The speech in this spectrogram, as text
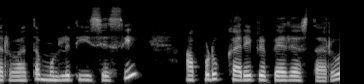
తర్వాత ముళ్ళు తీసేసి అప్పుడు కర్రీ ప్రిపేర్ చేస్తారు.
